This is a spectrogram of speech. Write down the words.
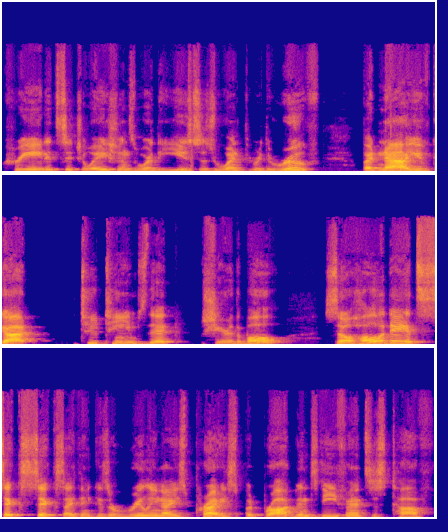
created situations where the usage went through the roof. But now you've got two teams that share the ball. So Holiday at six six, I think, is a really nice price, but Brogdon's defense is tough.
